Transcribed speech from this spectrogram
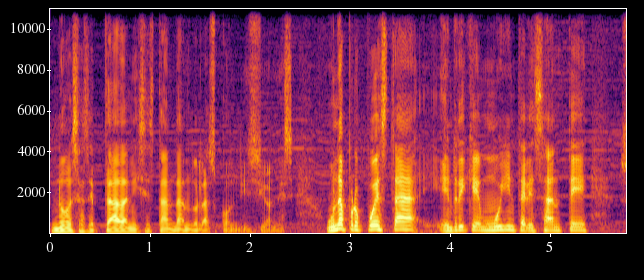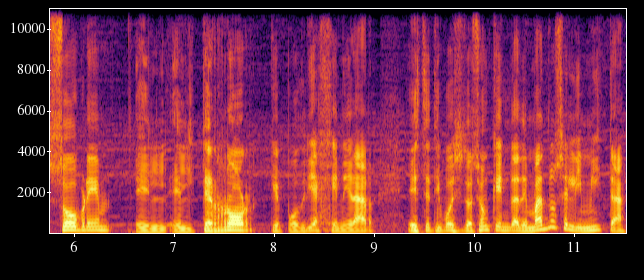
no es aceptada ni se están dando las condiciones. Una propuesta, Enrique, muy interesante sobre el, el terror que podría generar este tipo de situación, que además no se limita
